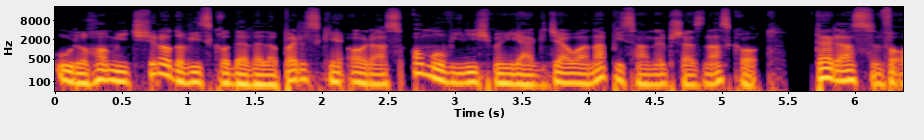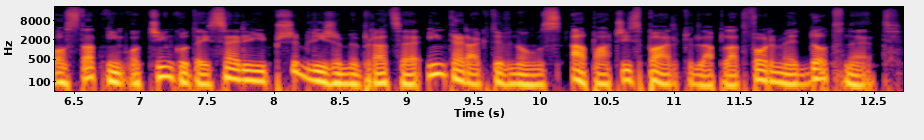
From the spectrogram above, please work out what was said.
uruchomić środowisko deweloperskie oraz omówiliśmy, jak działa napisany przez nas kod. Teraz w ostatnim odcinku tej serii przybliżymy pracę interaktywną z Apache Spark dla platformy .NET.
